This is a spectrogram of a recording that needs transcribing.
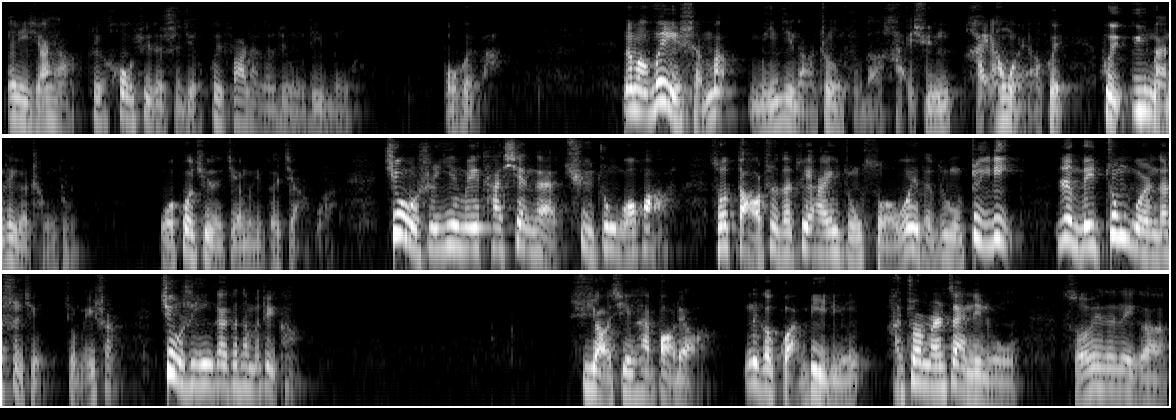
那你想想这个后续的事情会发展到这种地步吗？不会吧？那么，为什么民进党政府的海巡海洋委员会会淤蛮这个程度？我过去的节目里都讲过了，就是因为他现在去中国化所导致的这样一种所谓的这种对立，认为中国人的事情就没事儿，就是应该跟他们对抗。徐小新还爆料，那个管碧玲还专门在那种所谓的那个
